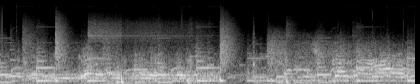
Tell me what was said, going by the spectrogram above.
Thank you.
